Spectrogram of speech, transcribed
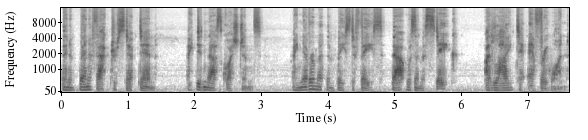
Then a benefactor stepped in. I didn't ask questions. I never met them face to face. That was a mistake. I lied to everyone.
